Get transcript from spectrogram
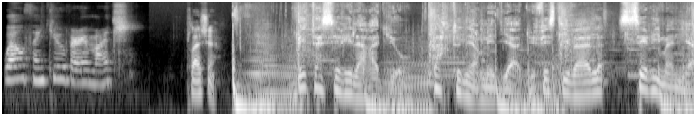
Well, thank you very much. Pleasure. Beta Série La Radio, partenaire média du festival Séries Mania.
